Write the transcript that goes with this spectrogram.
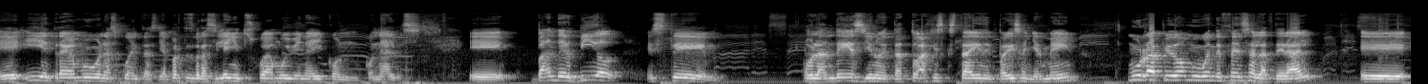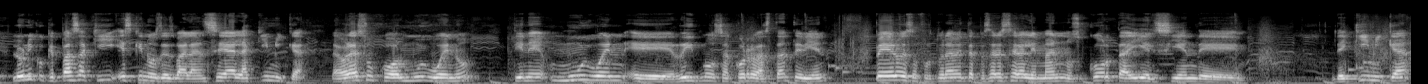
Eh, y entrega muy buenas cuentas. Y aparte es brasileño, entonces juega muy bien ahí con, con Alves. Eh, Vanderbilt, este holandés lleno de tatuajes que está ahí en el Paris Saint Germain. Muy rápido, muy buen defensa lateral. Eh, lo único que pasa aquí es que nos desbalancea la química. La verdad es un jugador muy bueno. Tiene muy buen ritmo, o sea, corre bastante bien. Pero desafortunadamente, a pesar de ser alemán, nos corta ahí el 100 de, de química.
